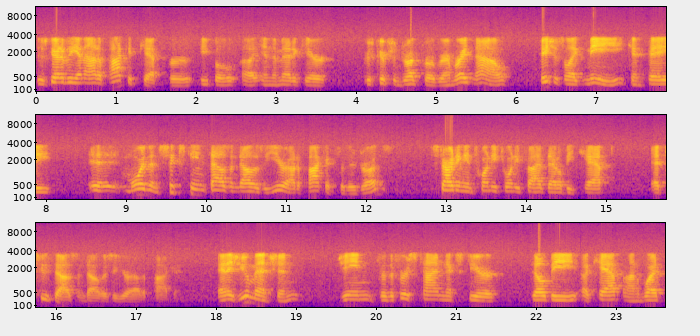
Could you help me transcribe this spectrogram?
there's going to be an out of pocket cap for people uh, in the Medicare prescription drug program. Right now, patients like me can pay uh, more than $16,000 a year out of pocket for their drugs. Starting in 2025, that'll be capped at $2,000 a year out of pocket. And as you mentioned, Gene, for the first time next year, there'll be a cap on what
